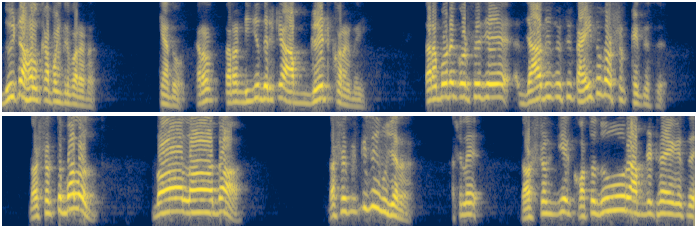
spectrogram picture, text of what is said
দুইটা হল কাঁপাইতে পারে না। কেন? কারণ তারা নিজেদেরকে আপগ্রেড করে নাই। তারা মনে করছে যে যা দিতেছি তাই তো দর্শক খাইতেছে। দর্শক তো বলদ। বলদ। দর্শক তো কিছুই বুঝে না। আসলে দর্শক যে কত দূর আপডেট হয়ে গেছে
